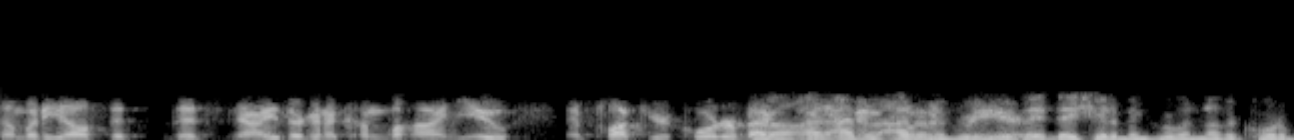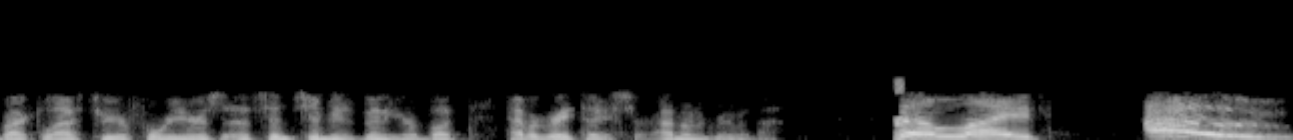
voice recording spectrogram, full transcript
somebody else that that's now they're going to come behind you and pluck your quarterback. Well, I, I, don't, I don't agree. years. They, they should have been grooming another quarterback the last three or four years uh, since Jimmy's been here. But have a great day, sir. I don't agree with that. The life. Oh!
